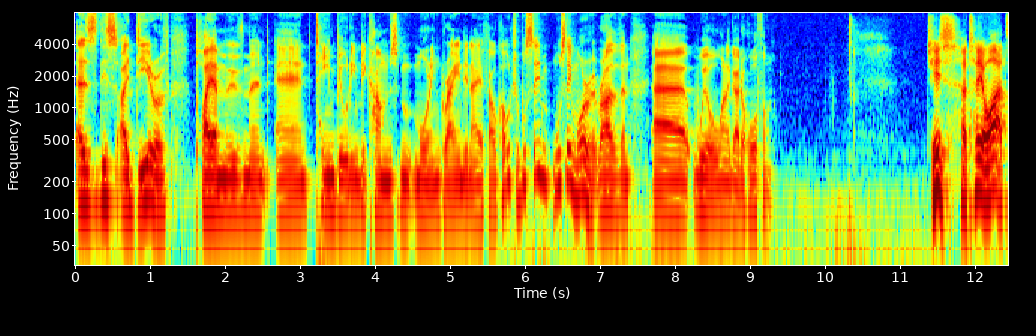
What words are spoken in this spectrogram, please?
as this idea of player movement and team building becomes more ingrained in AFL culture, we'll see we'll see more of it rather than uh, we'll want to go to Hawthorn. Jeez, I tell you what,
